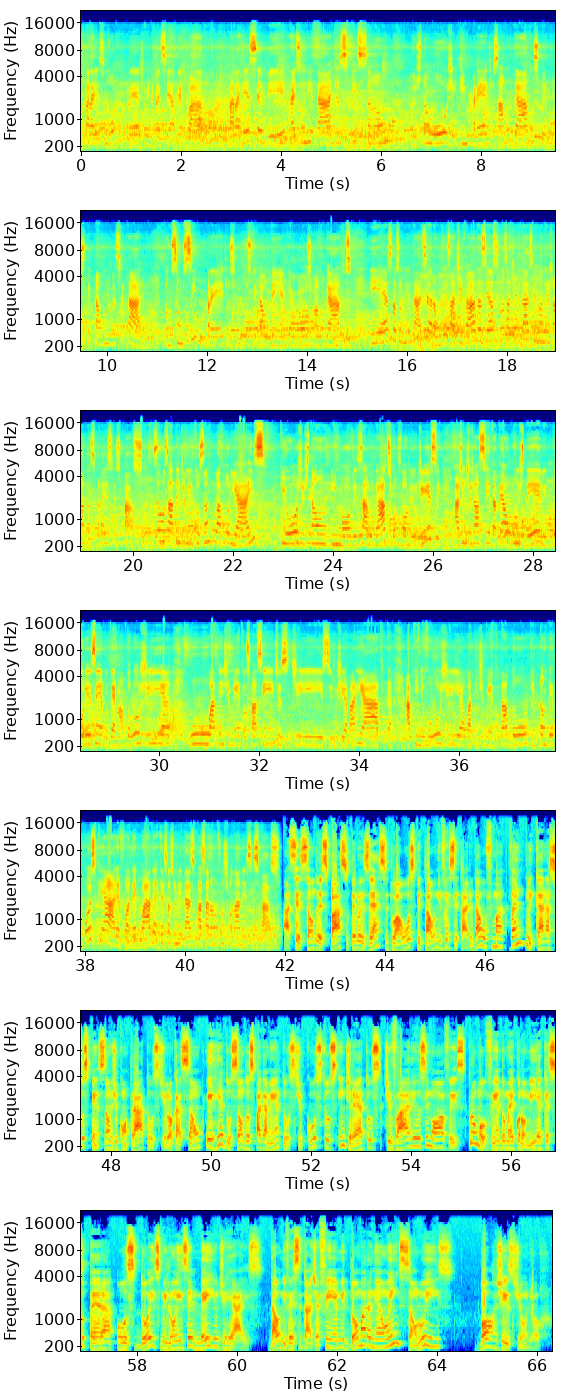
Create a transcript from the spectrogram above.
Para esse novo prédio, ele vai ser adequado para receber as unidades que são estão hoje em prédios alugados pelo hospital universitário. Então, são cinco prédios que o hospital tem aqui próximo, alugados, e essas unidades serão desativadas e as suas atividades remanejadas para esse espaço. São os atendimentos ambulatoriais, que hoje estão em imóveis alugados, conforme eu disse. A gente já cita até alguns deles, por exemplo, dermatologia, o atendimento aos pacientes de cirurgia bariátrica, a pneumologia, o atendimento da dor. Então, depois que a área for adequada, essas unidades passarão a funcionar nesse espaço. A cessão do espaço pelo Exército ao Hospital Universitário da UFMA vai implicar na suspensão de contratos de locação e redução dos pagamentos de custos indiretos diretos de vários imóveis, promovendo uma economia que supera os 2 milhões e meio de reais. Da Universidade FM do Maranhão em São Luís, Borges Júnior.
